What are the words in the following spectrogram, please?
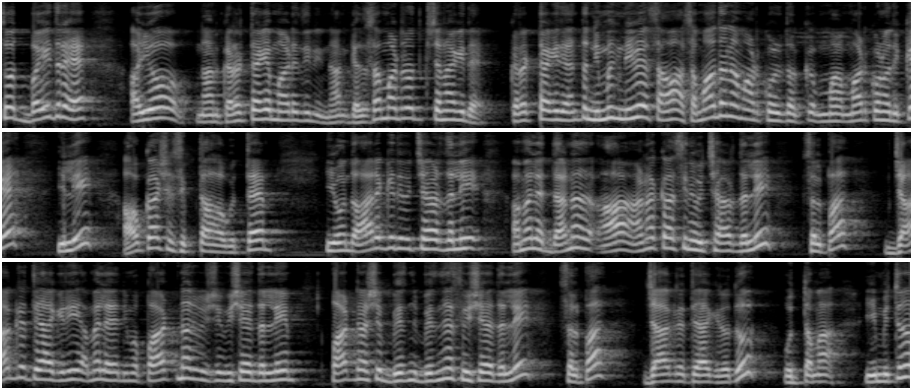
ಸೊ ಅದು ಬೈದರೆ, ಅಯ್ಯೋ, ನಾನು ಕರೆಕ್ಟಾಗೇ ಮಾಡಿದ್ದೀನಿ. ನಾನು ಕೆಲಸ ಮಾಡಿರೋದಕ್ಕೆ ಚೆನ್ನಾಗಿದೆ. ಕರೆಕ್ಟಾಗಿದೆ ಅಂತ ನಿಮಗೆ ನೀವೇ ಸಮ, ಸಮಾಧಾನ ಮಾಡ್ಕೊಳ್ತಕ್ಕ ಮಾಡ್ಕೊಳೋದಕ್ಕೆ ಇಲ್ಲಿ ಅವಕಾಶ ಸಿಗ್ತಾ ಹೋಗುತ್ತೆ. ಈ ಒಂದು ಆರೋಗ್ಯದ ವಿಚಾರದಲ್ಲಿ, ಆಮೇಲೆ ಧನ, ಆ ಹಣಕಾಸಿನ ವಿಚಾರದಲ್ಲಿ ಸ್ವಲ್ಪ ಜಾಗೃತಿ ಆಗಿರಿ ಆಮೇಲೆ ನಿಮ್ಮ ಪಾರ್ಟ್ನರ್ ವಿಷಯ ವಿಷಯದಲ್ಲಿ ಪಾರ್ಟ್ನರ್ಶಿಪ್ ಬಿಸ್ ಬಿಸ್ನೆಸ್ ವಿಷಯದಲ್ಲಿ ಸ್ವಲ್ಪ ಜಾಗೃತಿ ಆಗಿರೋದು ಉತ್ತಮ. ಈ ಮಿಥುನ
